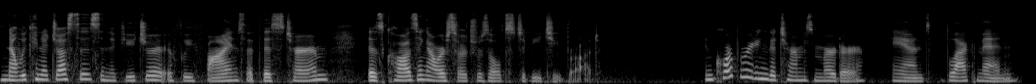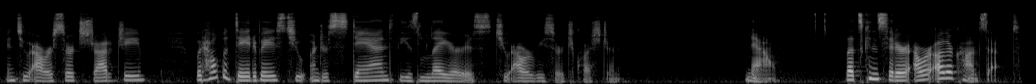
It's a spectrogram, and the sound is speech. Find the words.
Now we can adjust this in the future if we find that this term is causing our search results to be too broad. Incorporating the terms murder and black men into our search strategy would help a database to understand these layers to our research question. Now, let's consider our other concept,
